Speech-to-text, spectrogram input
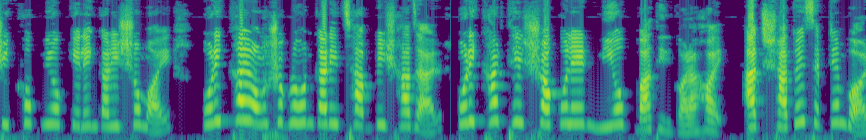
শিক্ষক নিয়োগ কেলেঙ্কারির সময় পরীক্ষায় অংশগ্রহণকারী ছাব্বিশ হাজার পরীক্ষার্থীর সকলের নিয়োগ বাতিল করা হয়। আজ সাতই সেপ্টেম্বর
